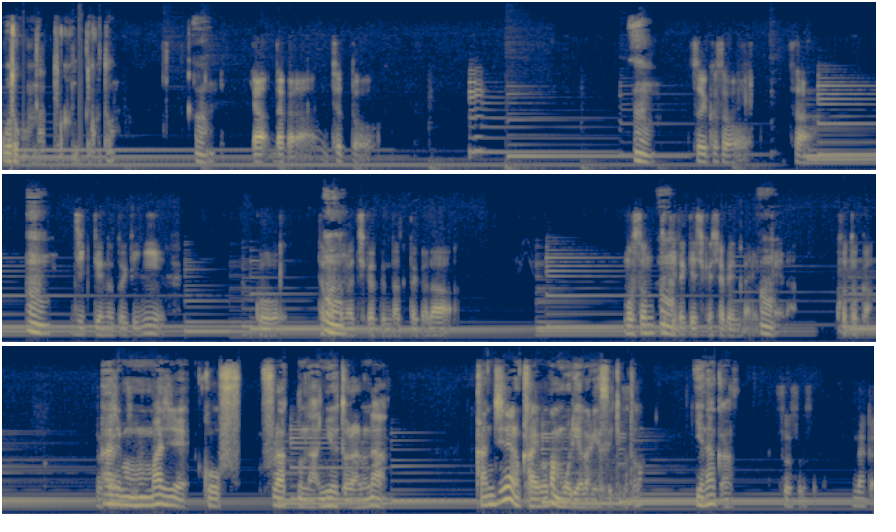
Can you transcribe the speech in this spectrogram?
男になってくるってこと？いや、だから、ちょっと、うん。それこそ、さ、うん。実験の時に、こう、たまたま近くになったから、もうその時だけしか喋んないみたいなことか。あ、じもうマジで、こうフ、フラットな、ニュートラルな感じでの会話が盛り上がりやすいってこと？いや、なんか、そうそうそう。なんか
